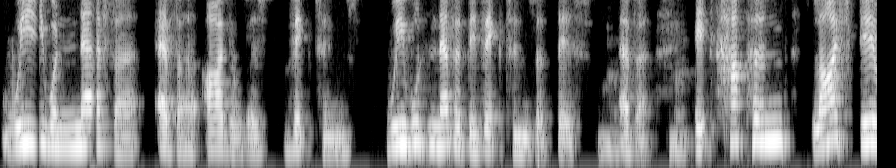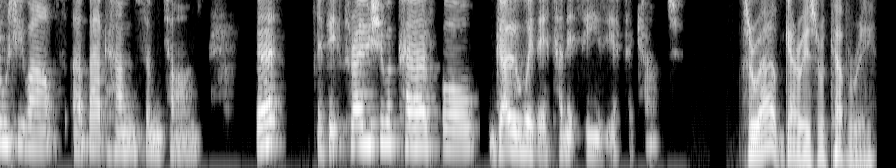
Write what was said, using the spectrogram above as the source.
we were never, ever, either of us, victims. We would never be victims of this, No, ever. no. It's happened. Life deals you out a bad hand sometimes. But if it throws you a curveball, go with it and it's easier to catch. Throughout Gary's recovery,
